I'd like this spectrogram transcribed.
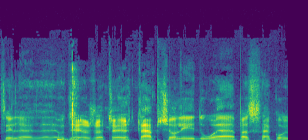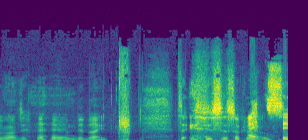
Tu sais, je te tape sur les doigts parce que c'est à cause. Ils vont dire, c'est ça que Ben, je c'est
